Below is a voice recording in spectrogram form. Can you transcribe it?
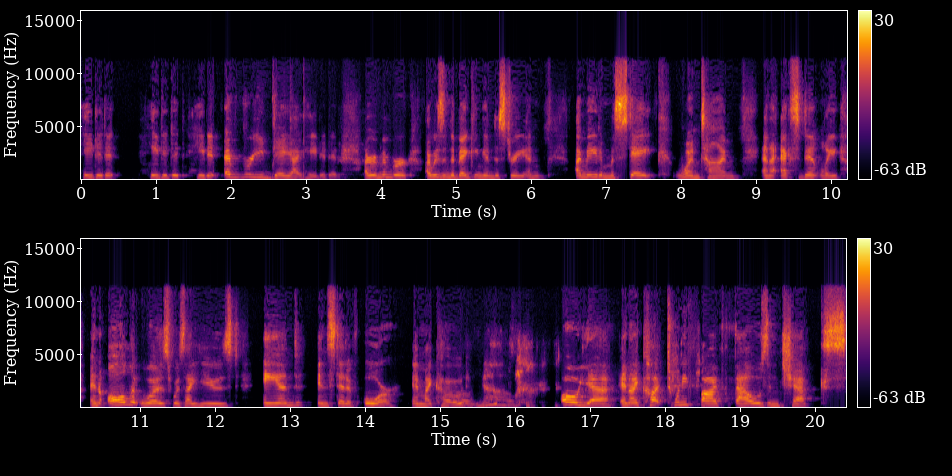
hated it, hated it, hated it. Every day, I hated it. I remember I was in the banking industry, and I made a mistake one time, and I accidentally, and all it was was I used and instead of or in my code. Oh no. Oh yeah, and I cut 25,000 checks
